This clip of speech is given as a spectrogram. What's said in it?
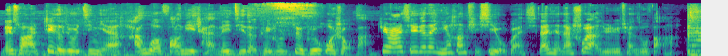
没错啊，这个就是今年韩国房地产危机的可以说是罪魁祸首吧。这玩意儿其实跟他银行体系有关系。咱简单说两句这个全租房哈。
